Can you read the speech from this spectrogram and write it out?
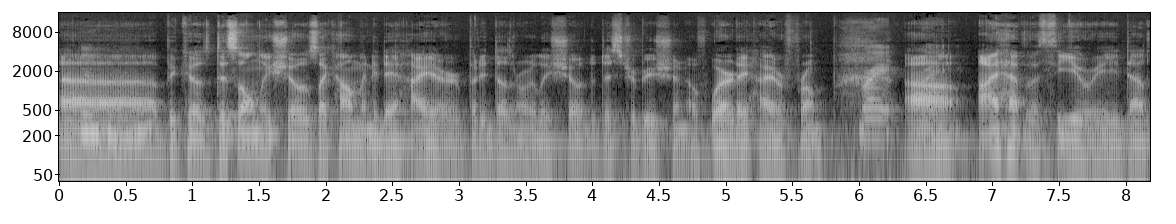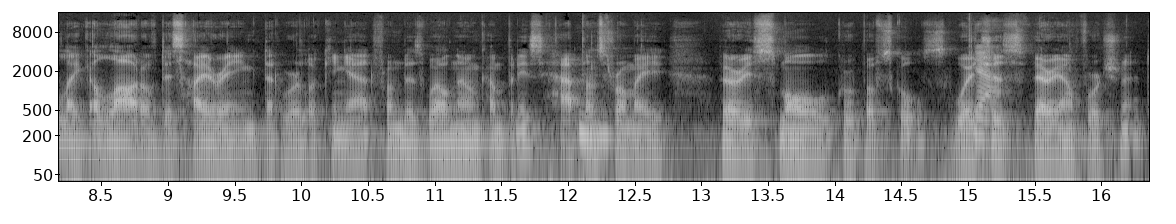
Uh, Because this only shows like how many they hire, but it doesn't really show the distribution of where they hire from. Right, Uh, I have a theory that like a lot of this hiring that we're looking at from these well-known companies happens from a very small group of schools, which Yeah. is very unfortunate.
